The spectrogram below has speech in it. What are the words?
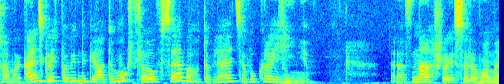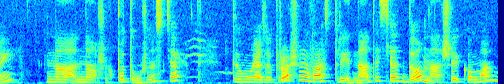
чи американські відповідники, а тому, що все виготовляється в Україні з нашої сировини на наших потужностях. Тому я запрошую вас приєднатися до нашої команди.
